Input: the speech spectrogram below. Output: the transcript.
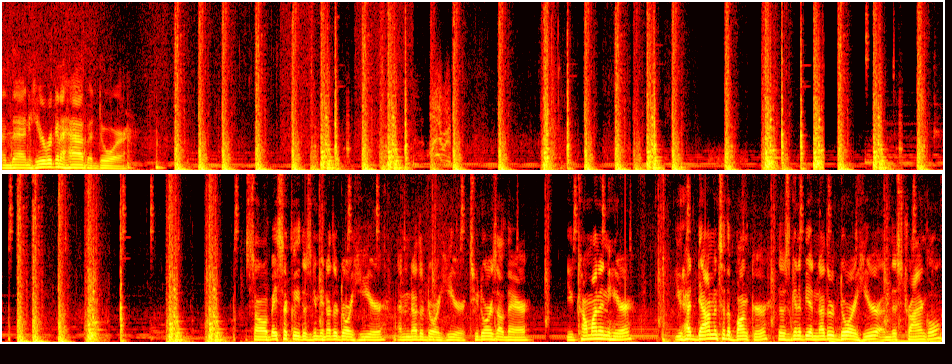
And then here we're gonna have a door. So basically there's gonna be another door here and another door here. Two doors out there. You come on in here. You head down into the bunker. There's gonna be another door here in this triangle.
